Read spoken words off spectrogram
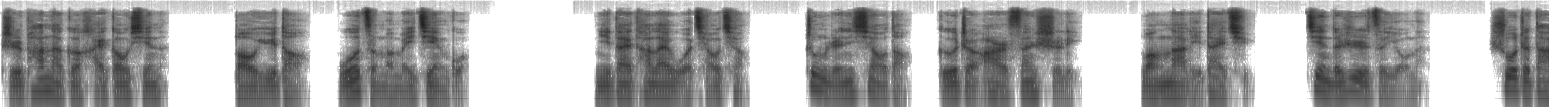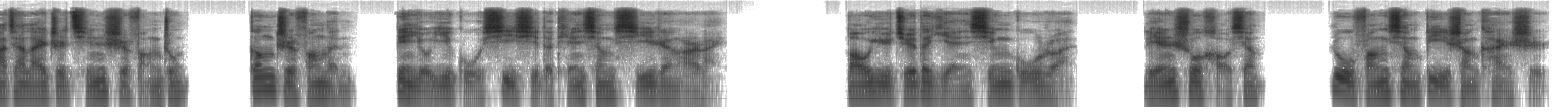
只怕那个还高些呢。宝玉道：“我怎么没见过？你带他来，我瞧瞧。”众人笑道：“隔着二三十里，往那里带去？见的日子有呢。”说着，大家来至秦氏房中，刚至房门，便有一股细细的甜香袭人而来。宝玉觉得眼形骨软，连说好香。入房向壁上看时，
